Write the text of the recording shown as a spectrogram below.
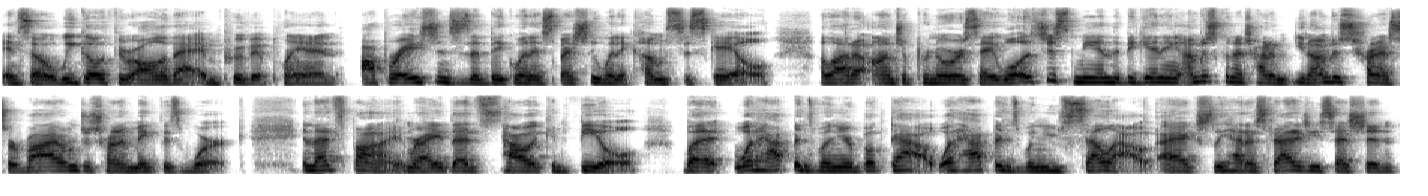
And so we go through all of that in Prove It Plan. Operations is a big one, especially when it comes to scale. A lot of entrepreneurs say, well, it's just me in the beginning. I'm just going to try to, you know, I'm just trying to survive. I'm just trying to make this work. And that's fine, right? That's how it can feel. But what happens when you're booked out? What happens when you sell out? I actually had a strategy session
